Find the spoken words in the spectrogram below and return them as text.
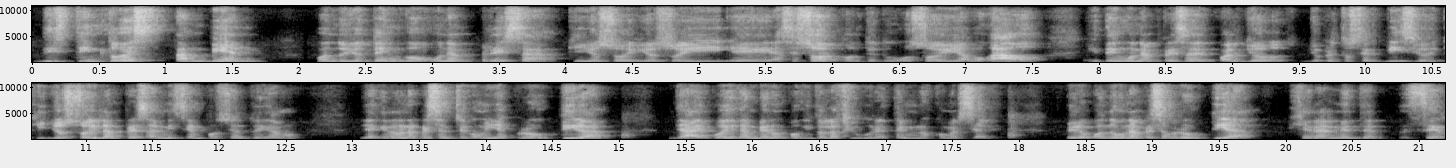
Distinto es también cuando yo tengo una empresa que yo soy, yo soy eh, asesor, ponte tú, o soy abogado, y tengo una empresa del cual yo, yo presto servicios, y que yo soy la empresa en mi 100%, digamos, ya que no es una empresa, entre comillas, productiva, ya ahí puede cambiar un poquito la figura en términos comerciales. Pero cuando es una empresa productiva, generalmente se,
